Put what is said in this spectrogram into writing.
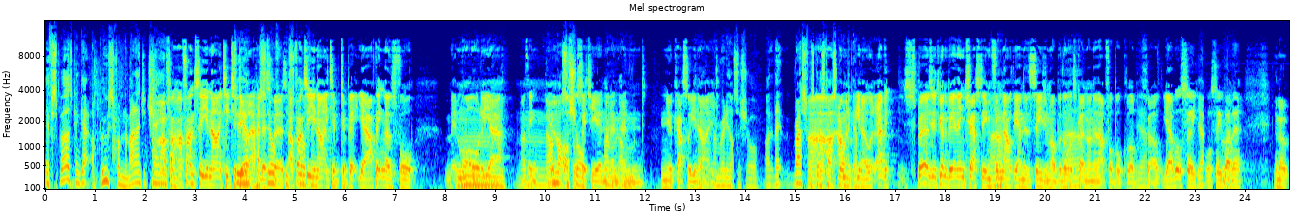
if Spurs can get a boost from the manager change. I, I fancy United to do, do it ahead of still, Spurs. I fancy think... United to, to be. Yeah, I think those four in more mm, order. Yeah, I think mm, I'm know, not so sure. City and, I'm, and, I'm, and Newcastle United. Yeah, I'm really not so sure. Uh, they, Rashford's uh, going to start scoring again. You know, Spurs is going to be an interesting from now at the end of the season, Rob, with all that's going on in that football club. Yeah. So yeah, we'll see. Yep. We'll see whether you know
